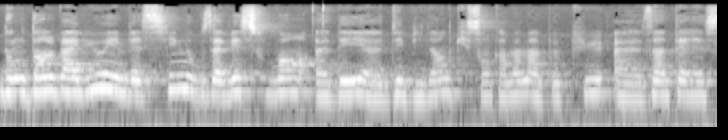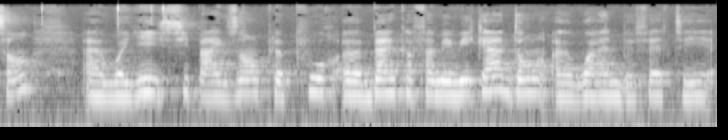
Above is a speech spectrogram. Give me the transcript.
Donc dans le value investing, vous avez souvent euh, des euh, dividendes qui sont quand même un peu plus euh, intéressants. vous voyez ici par exemple pour Bank of America, dont Warren Buffett est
